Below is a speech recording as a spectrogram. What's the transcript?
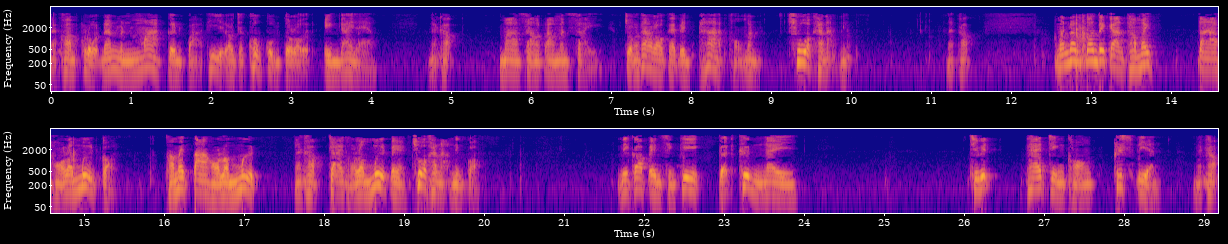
นะความโกรธนั้นมันมากเกินกว่าที่เราจะควบคุมตัวเราเองได้แล้วนะครับ มาสาวตามันใส่จนกระทั่งเรากลายเป็นทาสของมันชั่วขณะหนึ่งนะครับ มันเริ่มต้นด้วยการทำให้ตาของเรามืดก่อนทำให้ตาของเรามืดนะครับ ใจของเรามืดไปชั่วขณะหนึ่งก่อน นี่ก็เป็นสิ่งที่เกิดขึ้นในชีวิตแท้จริงของคริสเตียนนะครับ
